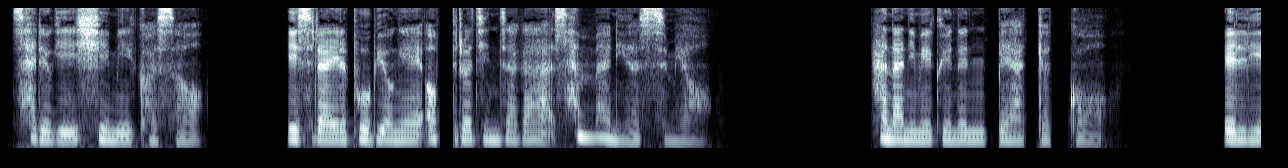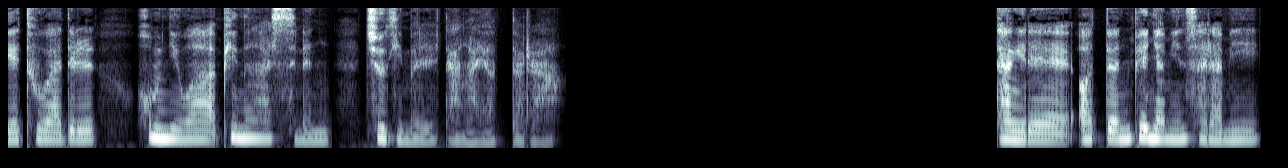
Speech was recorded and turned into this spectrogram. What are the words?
사륙이 심히 커서 이스라엘 보병에 엎드러진 자가 3만이었으며 하나님의 괴는 빼앗겼고 엘리의 두 아들 홈니와 비느하스는 죽임을 당하였더라. 당일에 어떤 베냐민 사람이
